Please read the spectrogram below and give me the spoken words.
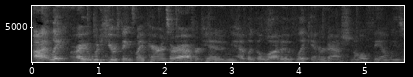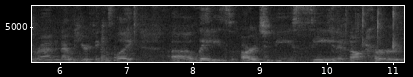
I like I would hear things. My parents are African, and we had like a lot of like international families around, and I would hear things like, uh, "Ladies are to be seen and not heard."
